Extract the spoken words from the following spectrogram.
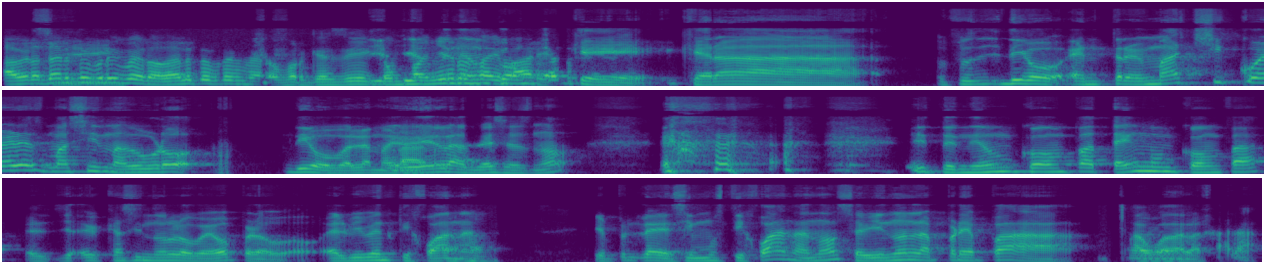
A ver, dale tú primero, dale tú primero, porque sí, compañeros hay varios. Que, que era, pues digo, entre más chico eres, más inmaduro, digo, la mayoría de las veces, ¿no? y tenía un compa, tengo un compa, eh, casi no lo veo, pero él vive en Tijuana. Y le decimos Tijuana, ¿no? Se vino en la prepa a, a Guadalajara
